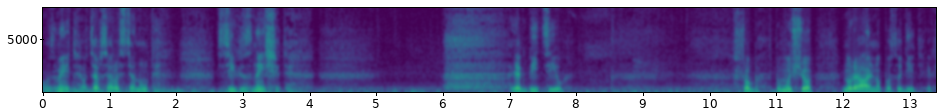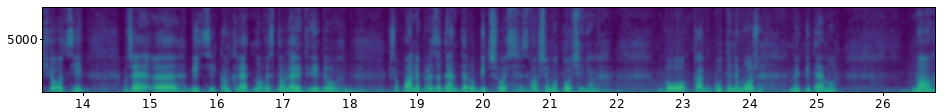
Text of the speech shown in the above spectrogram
Розумієте? Оце все розтягнути, всіх знищити. Як бійців. Щоб, тому що, ну реально посудіть, якщо оці вже е, бійці конкретно виставляють відео, що пане президенте, робіть щось з вашим оточенням, бо так бути не може. Ми підемо на,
